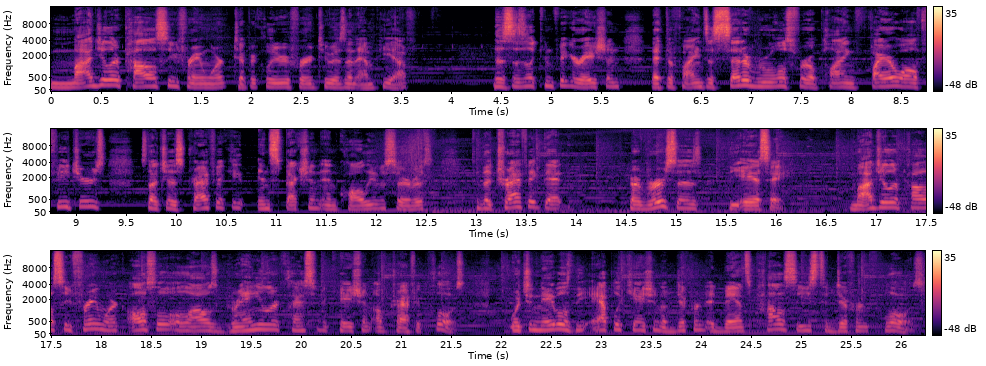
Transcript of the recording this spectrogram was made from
Modular policy framework, typically referred to as an MPF. This is a configuration that defines a set of rules for applying firewall features such as traffic inspection and quality of service to the traffic that traverses the ASA. Modular policy framework also allows granular classification of traffic flows, which enables the application of different advanced policies to different flows.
